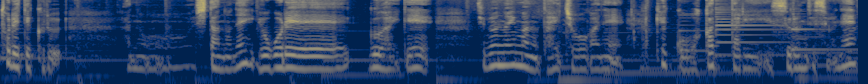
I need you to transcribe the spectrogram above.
取れてくるあの下のね汚れ具合で自分の今の体調がね結構分かったりするんですよね。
